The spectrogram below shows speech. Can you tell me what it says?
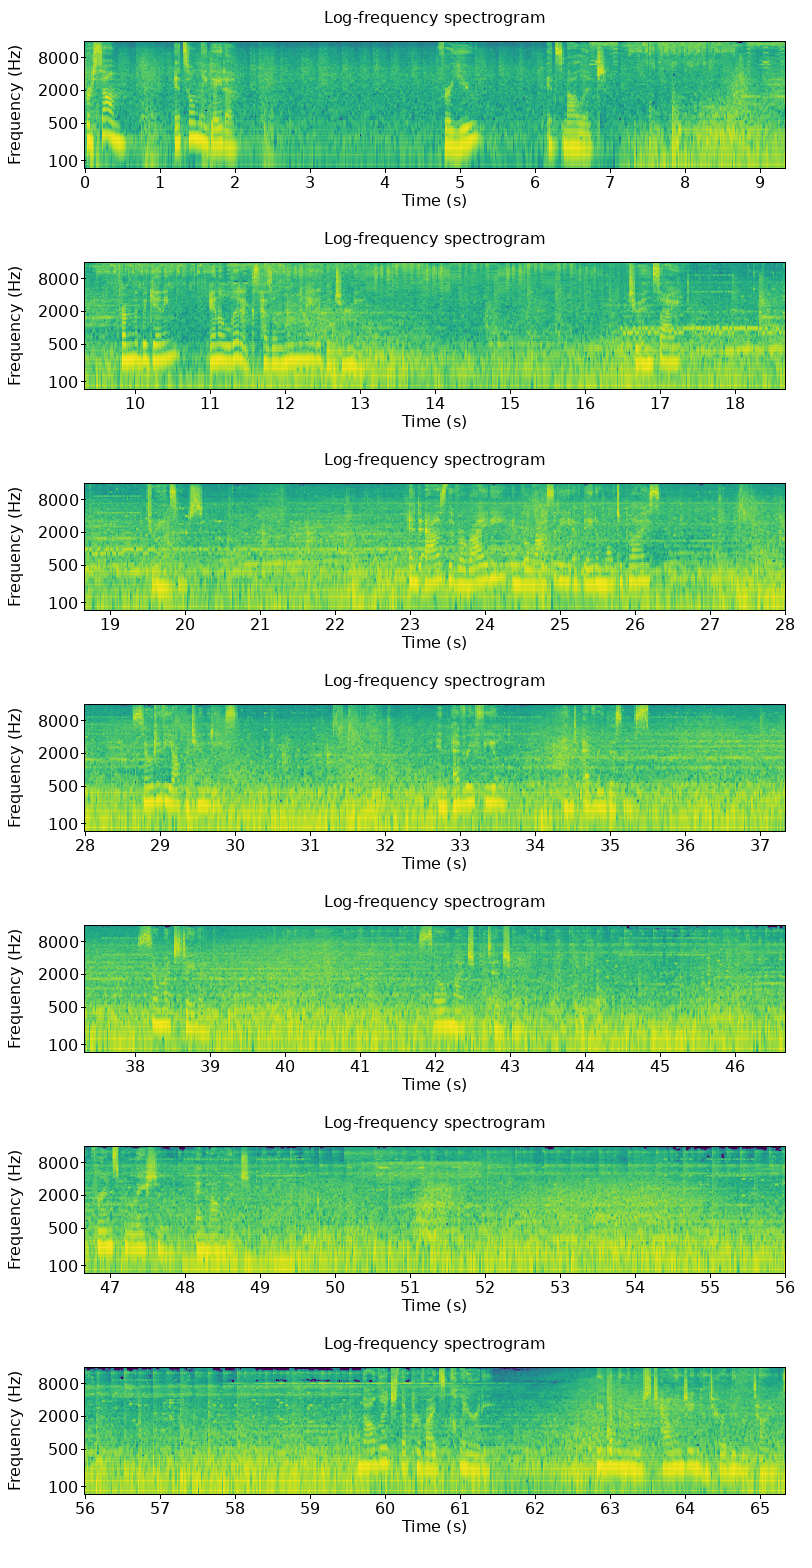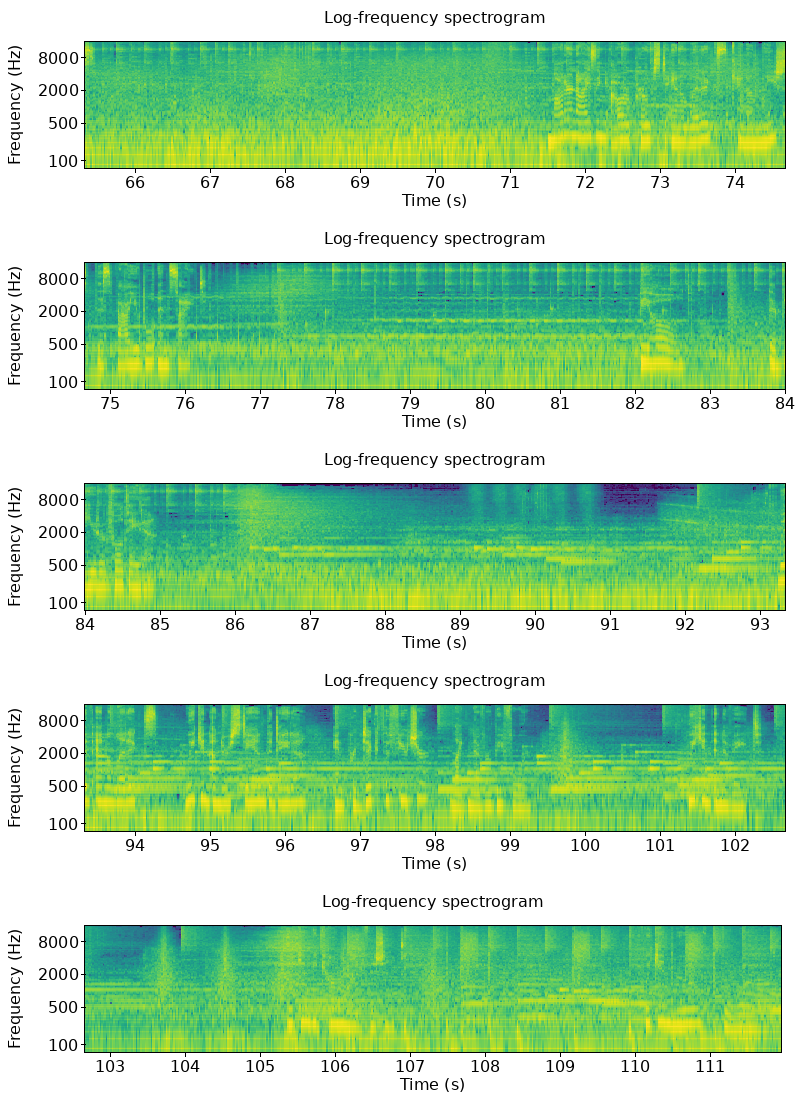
For some, it's only data. For you, it's knowledge. From the beginning, analytics has illuminated the journey to insight, to answers. And as the variety and velocity of data multiplies, so do the opportunities. In every field and every business. So much data. So much potential. For inspiration and knowledge. Knowledge that provides clarity, even in the most challenging and turbulent times. Modernizing our approach to analytics can unleash this valuable insight. Behold the beautiful data. With analytics, we can understand the data and predict the future like never before. We can innovate. We can become more efficient. We can move the world.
